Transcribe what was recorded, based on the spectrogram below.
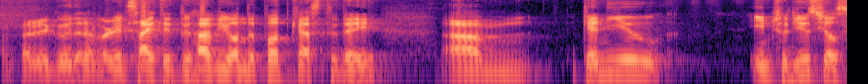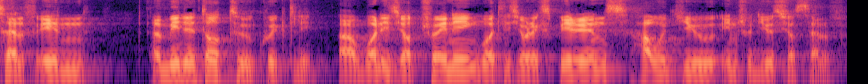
I'm very good, and I'm very excited to have you on the podcast today. Um, can you introduce yourself in a minute or two quickly? Uh, what is your training? What is your experience? How would you introduce yourself?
